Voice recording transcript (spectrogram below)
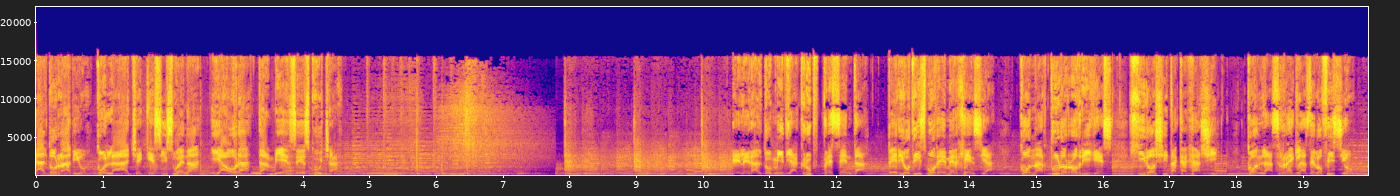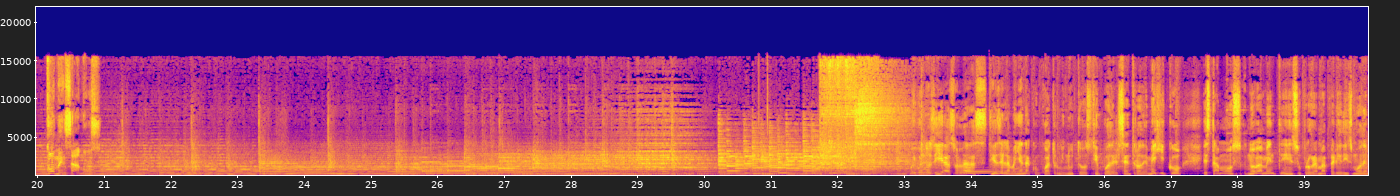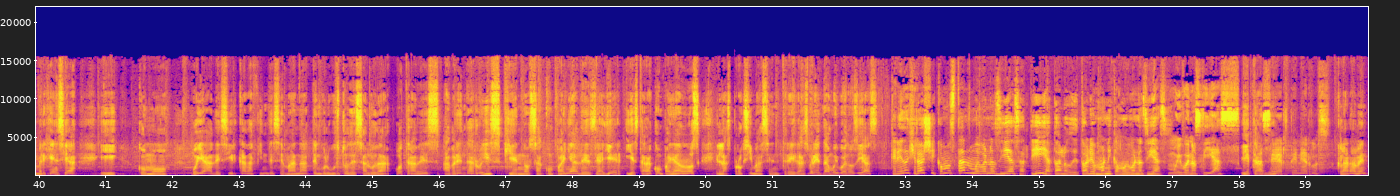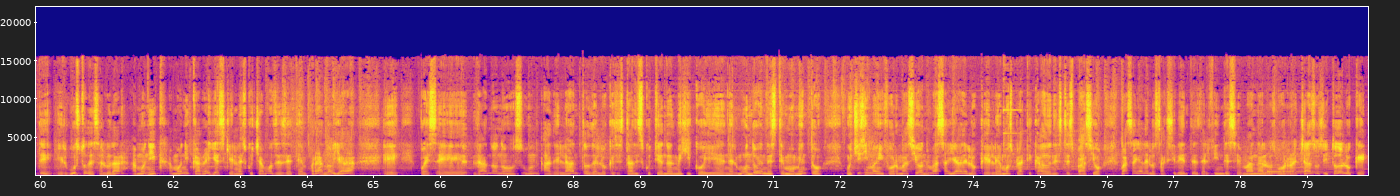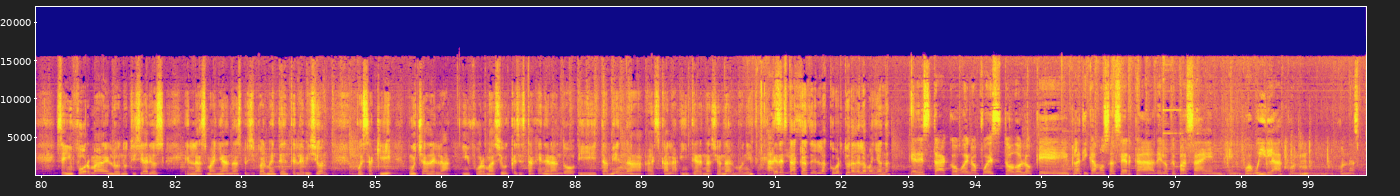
Heraldo Radio, con la H que sí suena y ahora también se escucha. El Heraldo Media Group presenta Periodismo de Emergencia con Arturo Rodríguez, Hiroshi Takahashi, con las reglas del oficio. Comenzamos. Buenos días, son las 10 de la mañana con cuatro minutos, tiempo del centro de México. Estamos nuevamente en su programa Periodismo de Emergencia y como voy a decir cada fin de semana, tengo el gusto de saludar otra vez a Brenda Ruiz, quien nos acompaña desde ayer y estará acompañándonos en las próximas entregas. Brenda, muy buenos días. Querido Hiroshi, ¿cómo están? Muy buenos días a ti y a todo el auditorio. Mónica, muy buenos días. Muy buenos días. Y Qué también- placer tenerlos. Claramente, el gusto de saludar a Monique, a Mónica Reyes, quien la escuchamos desde temprano, ya eh, pues eh, dándonos un adelanto de lo que se está discutiendo en México y en el mundo en este momento. Muchísima información, más allá de lo que le hemos platicado en este espacio, más allá de los accidentes del fin de semana, los borrachazos y todo lo que se informa en los noticiarios en las mañanas, principalmente en televisión, pues aquí mucha de la información que se está generando y también a, a escala internacional, Monique. ¿Qué Así destacas de la cobertura de la mañana? ¿Qué destaco? Bueno, pues todo lo que platicamos acerca de lo que pasa en, en Coahuila con, con los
